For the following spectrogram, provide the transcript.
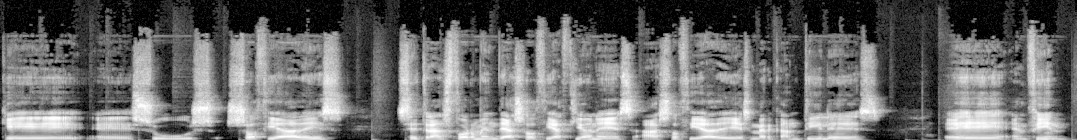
que eh, sus sociedades se transformen de asociaciones a sociedades mercantiles, eh, en fin,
